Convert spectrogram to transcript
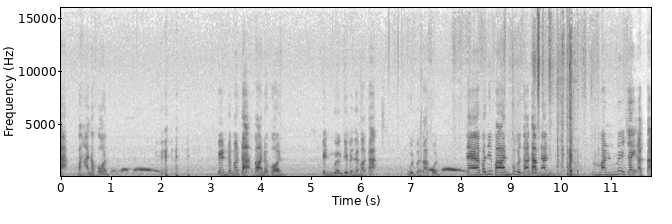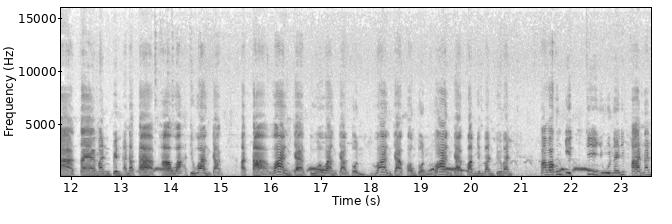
ตะมหานคร เป็นอมตะมหานคร เป็นเมืองที่เป็นอมตะ พูดภาษาคน แต่ปฏิพานพูดภาษาธรรมนั้น มันไม่ใช่อัตตา แต่มันเป็นอนัตตา ภาวะที่ว่างจากอัตตา ว่างจากตัวว่างจากตน ว่างจากของตน ว่างจากความยึดมั่นถือมั่น ภาวะของจิตที่อยู่ในนิพพานนั้น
